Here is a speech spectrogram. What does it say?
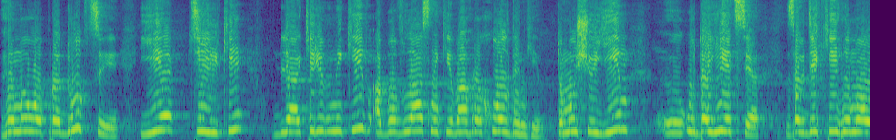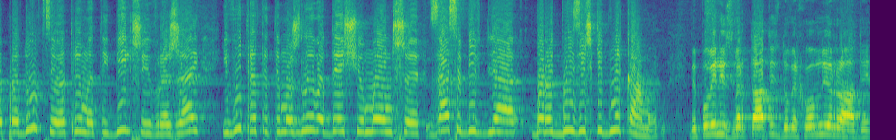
ГМО продукції є тільки для керівників або власників агрохолдингів, тому що їм е, удається завдяки ГМО продукції отримати більший врожай і витратити, можливо, дещо менше засобів для боротьби зі шкідниками. Ми повинні звертатись до Верховної Ради,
